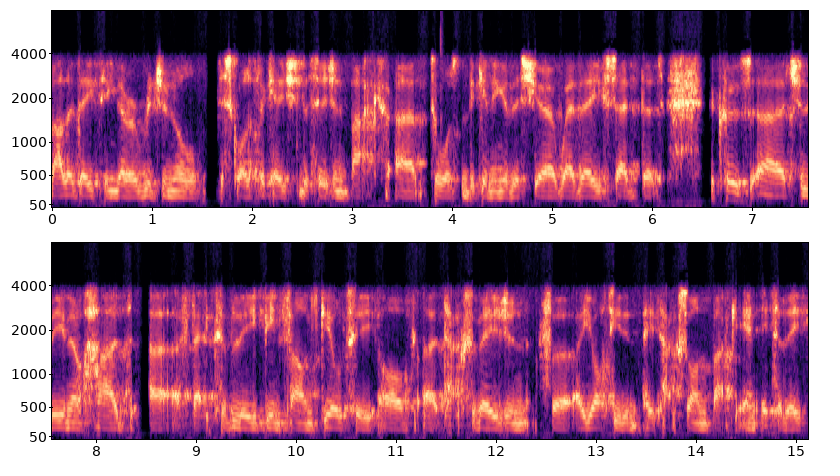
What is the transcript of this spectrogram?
validating their original disqualification decision back uh, towards the beginning of this year, where they said that because uh, had uh, effectively been found guilty of uh, tax evasion for a yacht he didn't pay tax on back in Italy,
